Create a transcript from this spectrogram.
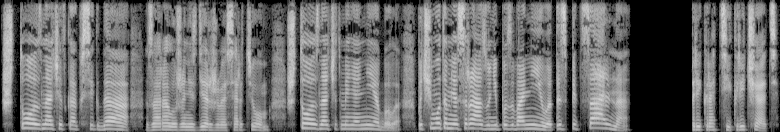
«Что значит, как всегда?» — заорал уже не сдерживаясь Артём. «Что значит, меня не было? Почему ты мне сразу не позвонила? Ты специально?» «Прекрати кричать!»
